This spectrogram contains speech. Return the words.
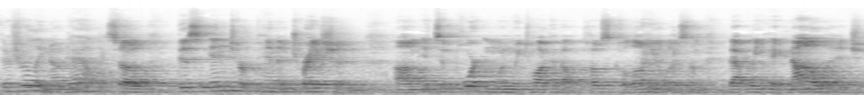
There's really no doubt. So this interpenetration, um, it's important when we talk about post-colonialism that we acknowledge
